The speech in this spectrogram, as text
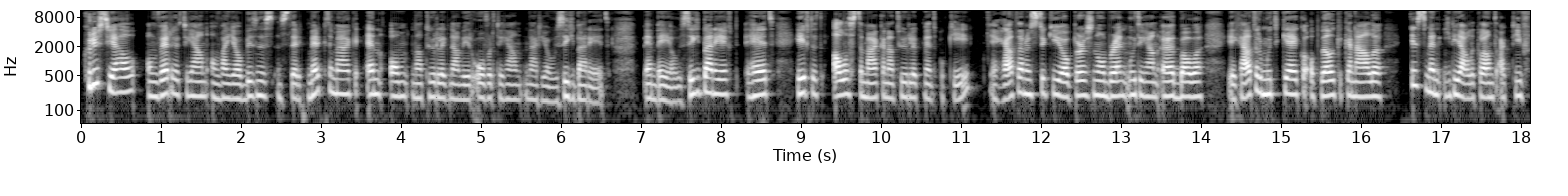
cruciaal om verder te gaan, om van jouw business een sterk merk te maken en om natuurlijk dan weer over te gaan naar jouw zichtbaarheid. En bij jouw zichtbaarheid heeft het alles te maken natuurlijk met oké, je gaat daar een stukje jouw personal brand moeten gaan uitbouwen. Je gaat er moeten kijken op welke kanalen is mijn ideale klant actief?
